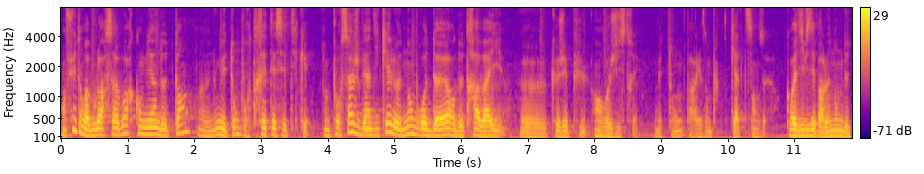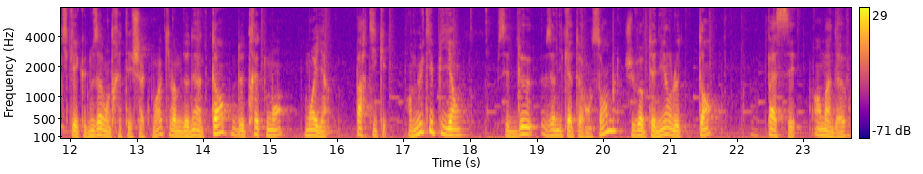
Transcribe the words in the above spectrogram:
Ensuite, on va vouloir savoir combien de temps euh, nous mettons pour traiter ces tickets. Donc pour ça, je vais indiquer le nombre d'heures de travail euh, que j'ai pu enregistrer. Mettons par exemple 400 heures. Qu'on va diviser par le nombre de tickets que nous avons traités chaque mois, qui va me donner un temps de traitement moyen par ticket. En multipliant ces deux indicateurs ensemble, je vais obtenir le temps passé en main-d'œuvre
